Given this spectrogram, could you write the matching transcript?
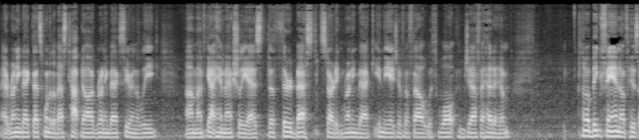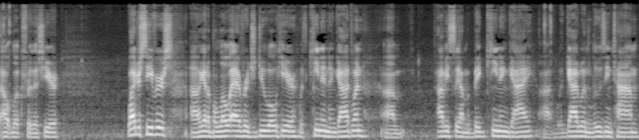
at running back, that's one of the best top dog running backs here in the league. Um, I've got him actually as the third best starting running back in the HFFL with Walt and Jeff ahead of him. I'm a big fan of his outlook for this year. Wide receivers, uh, I got a below average duo here with Keenan and Godwin. Um, obviously, I'm a big Keenan guy. Uh, with Godwin losing Tom,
